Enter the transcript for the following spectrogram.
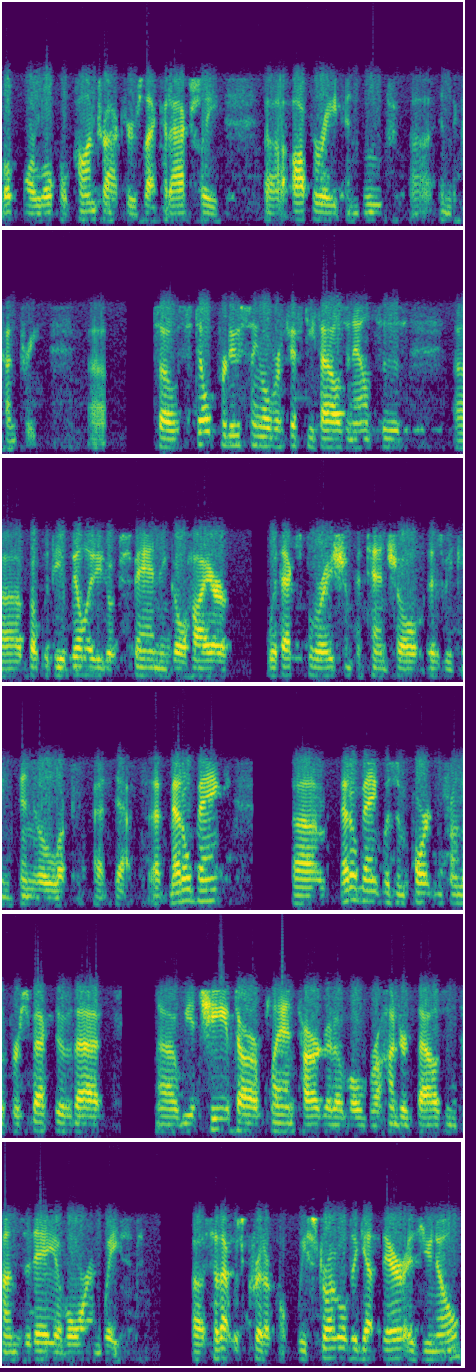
lo- more local contractors that could actually uh, Uh, operate and move uh, in the country. Uh, so still producing over 50,000 ounces, uh, but with the ability to expand and go higher with exploration potential as we continue to look at depth. At Meadowbank, um, Meadowbank was important from the perspective that uh, we achieved our planned target of over 100,000 tons a day of ore and waste. So that was critical. We struggled to get there, as you know.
